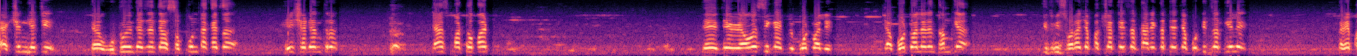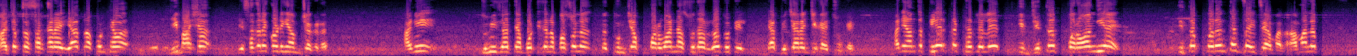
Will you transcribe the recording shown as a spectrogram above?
ऍक्शन घ्यायची. त्याला उठून त्याचं त्याला संपून टाकायचं. हे षडयंत्र. त्याच पाठोपाठ ते जे व्यवस्थित आहेत बोटवाले त्या बोटवाल्याने धमक्या. की तुम्ही स्वराज्य पक्षाचे जर कार्यकर्त्याच्या बोटीत जर गेले तर हे भाजपचं सरकार आहे याद राखून ठेवा. ही भाषा हे सगळं रेकॉर्डिंग आहे आमच्याकडं. आणि तुम्ही जर त्या बोटीत त्यांना बसवलं तर तुमच्या परवाना सुद्धा रद्द होतील. या बिचारांची काय चूक आहे? आणि आमचं क्लिअर कट ठरलेलं आहे की जिथं परवानगी आहे तिथं पर्यंतच जायचंय आम्हाला. आम्हाला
